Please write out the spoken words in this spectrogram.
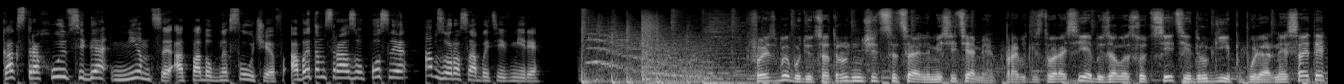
Как страхуют себя немцы от подобных случаев? Об этом сразу после обзора событий в мире. ФСБ будет сотрудничать с социальными сетями. Правительство России обязало соцсети и другие популярные сайты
